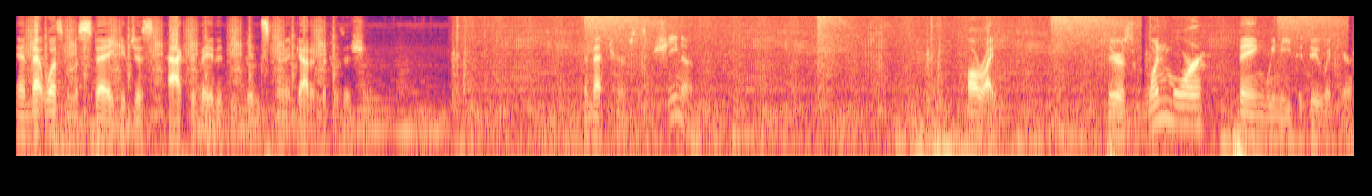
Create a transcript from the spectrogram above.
And that wasn't a mistake, it just activated the instant it got into position. And that turns on. Alright. There's one more thing we need to do in here.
